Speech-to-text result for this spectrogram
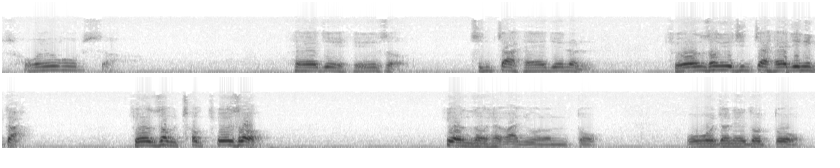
소용없어. 해제해서 진짜 해제는 견성이 진짜 해제니까 견성 척해서 견성해가지고는 또 오전에도 또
